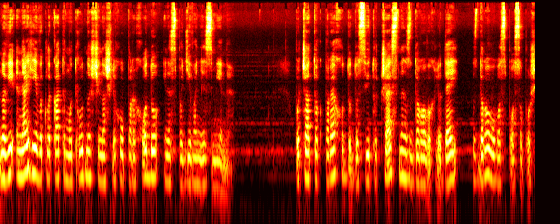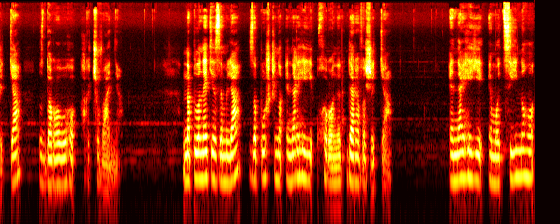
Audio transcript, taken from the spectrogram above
Нові енергії викликатимуть труднощі на шляху переходу і несподівані зміни. Початок переходу до світу чесних, здорових людей, здорового способу життя, здорового харчування. На планеті Земля запущено енергії охорони дерева життя, енергії емоційного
